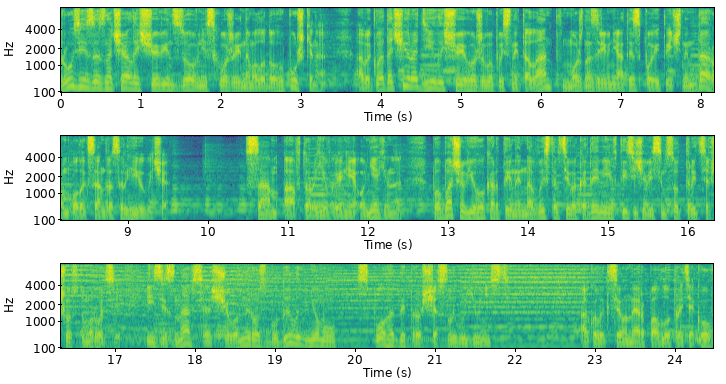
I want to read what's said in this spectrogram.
Друзі зазначали, що він зовні схожий на молодого Пушкіна, а викладачі раділи, що його живописний талант можна зрівняти з поетичним даром Олександра Сергійовича. Сам автор Євгенія Онєгіна побачив його картини на виставці в академії в 1836 році і зізнався, що вони розбудили в ньому спогади про щасливу юність. А колекціонер Павло Третьяков,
